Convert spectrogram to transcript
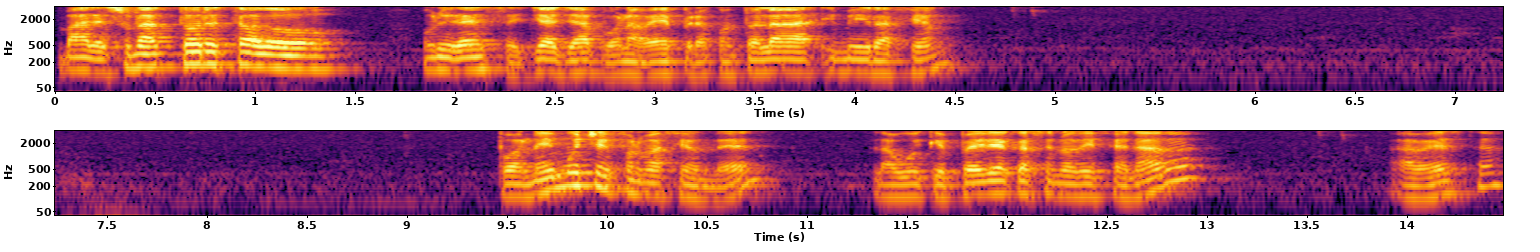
Vale, es un actor estadounidense Unidense, ya, ya, bueno, a ver, pero con toda la inmigración. Pues no hay mucha información de él. La Wikipedia casi no dice nada. A ver esta.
